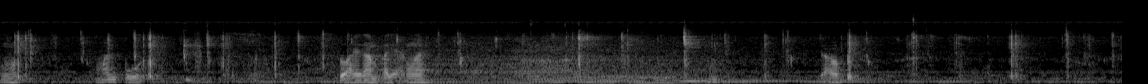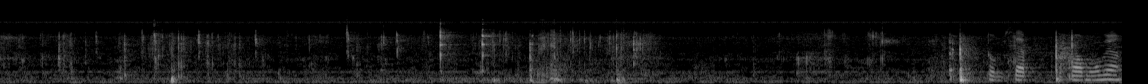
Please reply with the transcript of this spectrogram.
อืมมันปู ตัวให้นำประหยัดเลยเดี๋ยวต้มแซ่บพอหมูพี่น้อง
